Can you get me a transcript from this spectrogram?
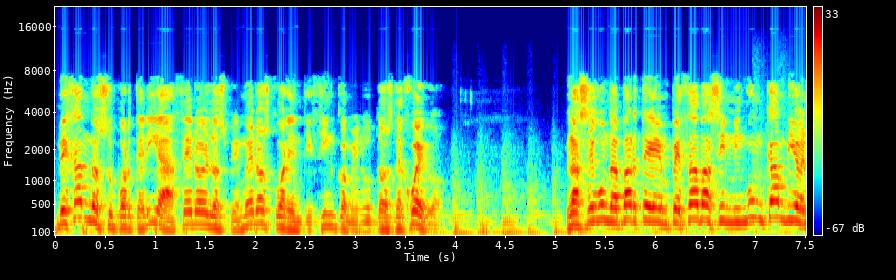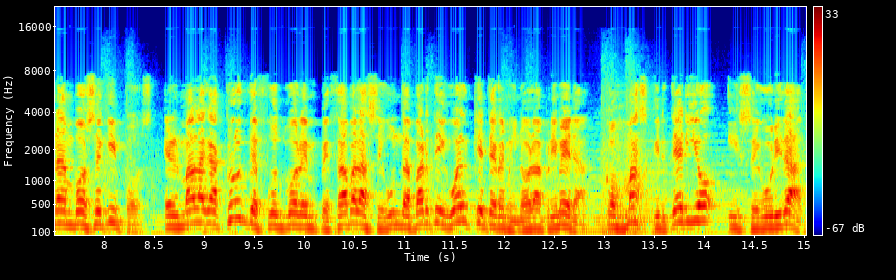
dejando su portería a cero en los primeros 45 minutos de juego. La segunda parte empezaba sin ningún cambio en ambos equipos. El Málaga Club de Fútbol empezaba la segunda parte igual que terminó la primera, con más criterio y seguridad.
